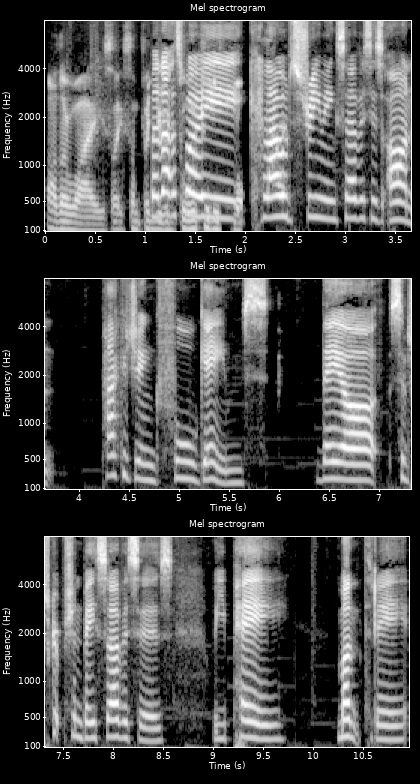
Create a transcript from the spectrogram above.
otherwise, like something But you would that's go to the why cloud streaming services aren't packaging full games. They are subscription based services you pay monthly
